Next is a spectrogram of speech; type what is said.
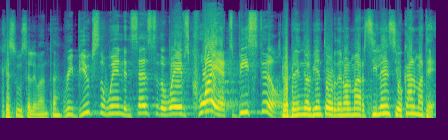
Jesús se levanta. rebukes the wind, and says to the waves, Quiet, be still. Reprendiendo al viento, ordenó al mar, silencio, cálmate.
